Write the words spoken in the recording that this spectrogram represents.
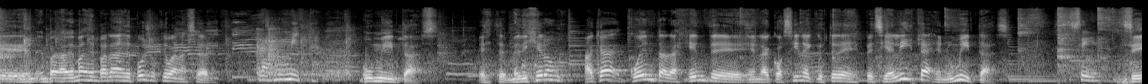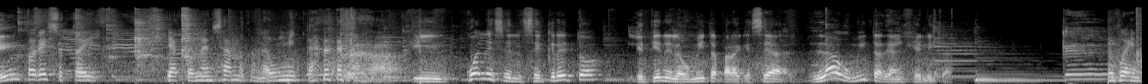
Eh, además de empanadas de pollo, ¿qué van a hacer? las humitas. Humitas. Este, me dijeron, acá cuenta la gente en la cocina que usted es especialista en humitas. Sí, ¿Sí? por eso estoy ya comenzando con la humita. Ajá. ¿Y cuál es el secreto que tiene la humita para que sea la humita de Angélica? bueno,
